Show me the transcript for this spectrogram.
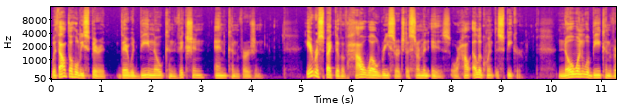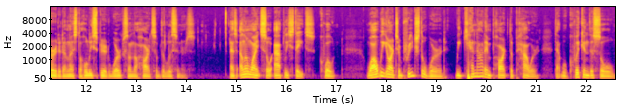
Without the Holy Spirit, there would be no conviction and conversion. Irrespective of how well researched a sermon is or how eloquent the speaker, no one will be converted unless the Holy Spirit works on the hearts of the listeners. As Ellen White so aptly states, quote, While we are to preach the word, we cannot impart the power that will quicken the soul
